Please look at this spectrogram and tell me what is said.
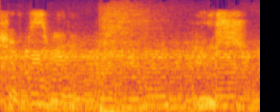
sure, sweetie. You sh-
